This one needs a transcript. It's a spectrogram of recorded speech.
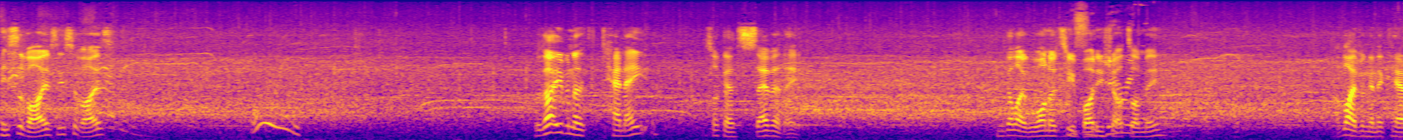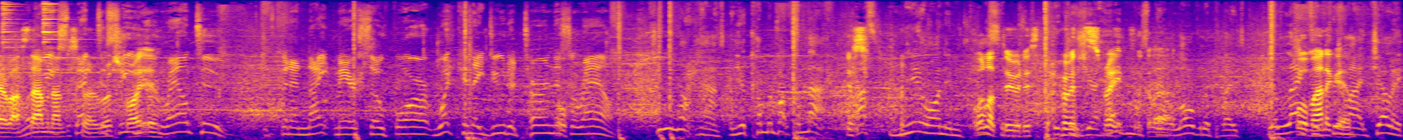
He survives, he survives. Ooh. Was that even a 10-8? It's like a 7-8. I've got like one or two body shots on me. I'm not even gonna care about What do we stamina, I'm just gonna rush see right in. Round two. It's been a nightmare so far. What can they do to turn this Oh. around? Two knockdowns and you're coming back from that. Just- That's near on impossible. All I'm doing is throwing because straight. head Look at that. all over the place. Your legs Full will man again. like jelly.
